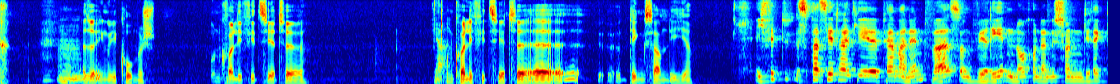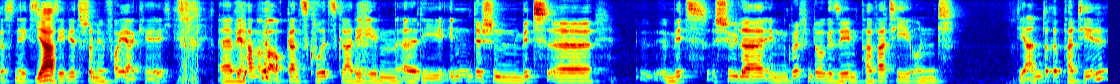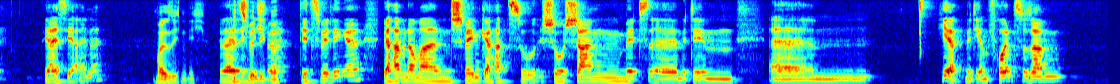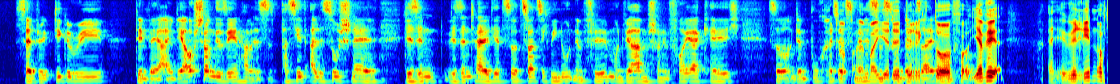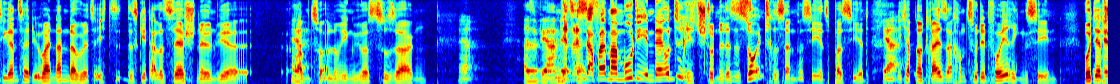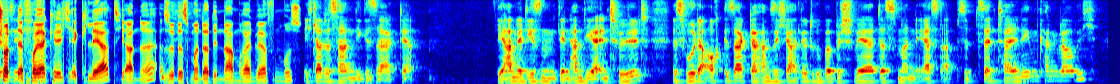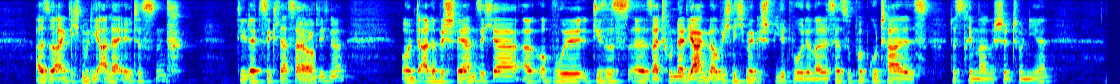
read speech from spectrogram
Mhm. Also irgendwie komisch. Unqualifizierte. Ja. Unqualifizierte äh, Dings haben die hier. Ich finde, es passiert halt hier permanent was und wir reden noch und dann ist schon direkt das nächste. Ja. Wir sehen jetzt schon den Feuerkelch. Äh, wir haben aber auch ganz kurz gerade eben äh, die indischen mit, äh, Mitschüler in Gryffindor gesehen, Pavati und die andere, Patil. Wie heißt die eine? Weiß ich nicht. Weiß die Zwillinge. Die Zwillinge. Wir haben nochmal einen Schwenk gehabt zu Shou Shang mit, äh, mit dem ähm, hier, mit ihrem Freund zusammen, Cedric Diggory, den wir ja eigentlich auch schon gesehen haben. Es passiert alles so schnell. Wir sind, wir sind halt jetzt so 20 Minuten im Film und wir haben schon den Feuerkelch. So, und im Buch hat das mindestens hier der Direktor. Von, ja, wir, wir reden auch die ganze Zeit übereinander, weil es echt, das geht alles sehr schnell und wir ja. haben zu allem irgendwie was zu sagen. Ja. Also wir haben jetzt, jetzt ist auf einmal Moody in der Unterrichtsstunde. Das ist so interessant, was hier jetzt passiert. Ja. Ich habe noch drei Sachen zu den vorherigen Szenen. Wurde jetzt Heftig, schon der Feuerkelch ja. erklärt? Ja, ne? Also, dass man da den Namen reinwerfen muss? Ich glaube, das haben die gesagt, ja. Die haben ja diesen, den haben die ja enthüllt. Es wurde auch gesagt, da haben sich ja alle drüber beschwert, dass man erst ab 17 teilnehmen kann, glaube ich. Also eigentlich nur die Allerältesten. Die letzte Klasse ja. eigentlich nur. Und alle beschweren sich ja, äh, obwohl dieses äh, seit 100 Jahren, glaube ich, nicht mehr gespielt wurde, weil das ja super brutal ist, das Trimagische Turnier.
